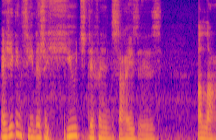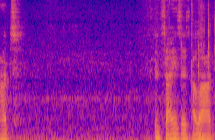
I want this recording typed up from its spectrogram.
As you can see, there's a huge difference in sizes. A lot. In sizes, a lot.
